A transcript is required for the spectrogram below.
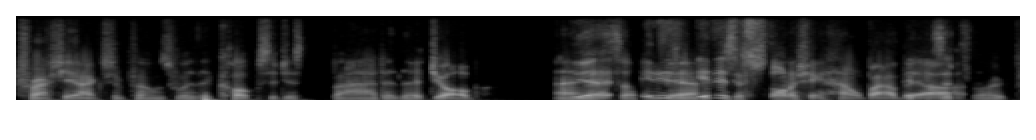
trashy action films where the cops are just bad at their job. And yeah, so, it is. yeah, It is astonishing how bad they it are. a trope.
